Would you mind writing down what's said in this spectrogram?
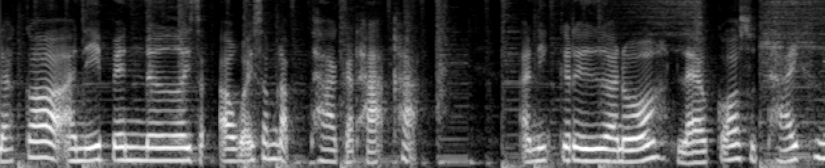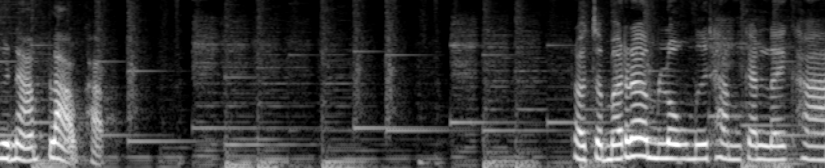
แล้วก็อันนี้เป็นเนยเอาไว้สำหรับทากระทะค่ะ อันนี้เกลือเนาะแล้วก็สุดท้ายคือน้ำเปล่าค่ะ เราจะมาเริ่มลงมือทำกันเลยค่ะ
